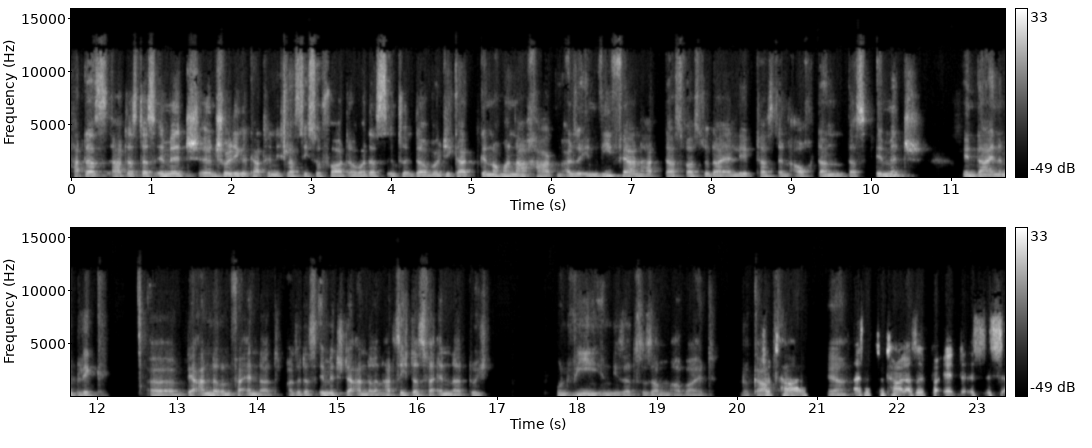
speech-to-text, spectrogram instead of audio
Hat das, hat das das Image, entschuldige Katrin, ich lasse dich sofort, aber das, da wollte ich gerade nochmal nachhaken. Also inwiefern hat das, was du da erlebt hast, denn auch dann das Image in deinem Blick äh, der anderen verändert? Also das Image der anderen, hat sich das verändert durch und wie in dieser Zusammenarbeit? total. Ja. Also total. Also äh, es ist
